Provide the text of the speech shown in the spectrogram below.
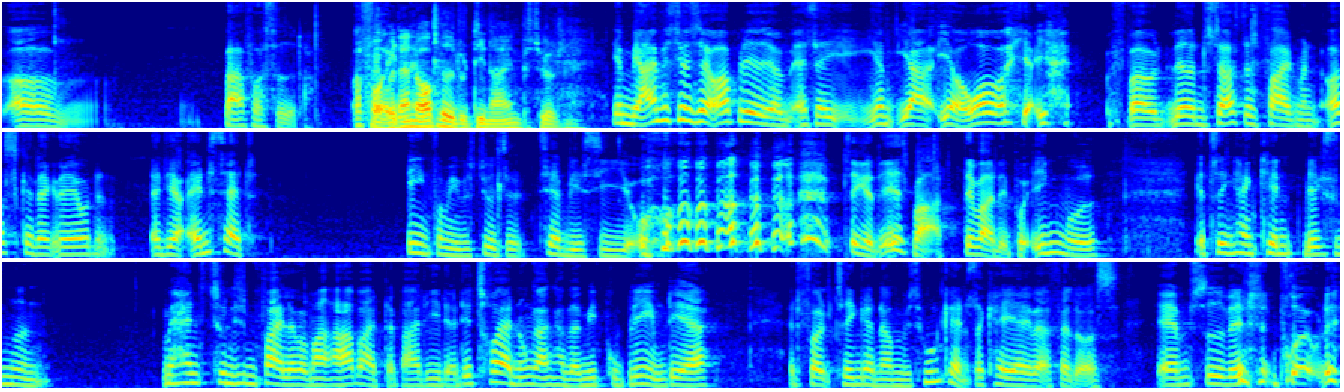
og bare for at sidde der. Og for hvordan oplevede du din egen bestyrelse? Jamen, min egen bestyrelse, jeg oplevede, altså, jeg, jeg, jeg, over, jeg, jeg var jo lavet den største fejl, man også skal lave, den, at jeg ansat en fra min bestyrelse til at blive CEO. jeg tænker, det er smart. Det var det på ingen måde. Jeg tænkte, han kendte virksomheden men han tog ligesom fejl af, hvor meget arbejde der var lige der. Det tror jeg nogle gange har været mit problem, det er, at folk tænker, at hvis hun kan, så kan jeg i hvert fald også. Jamen, søde ven, prøv det.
